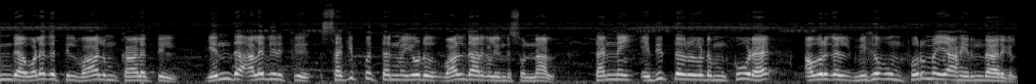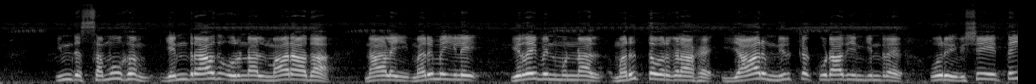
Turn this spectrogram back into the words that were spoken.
இந்த உலகத்தில் வாழும் காலத்தில் எந்த அளவிற்கு சகிப்புத்தன்மையோடு வாழ்ந்தார்கள் என்று சொன்னால் தன்னை எதிர்த்தவர்களிடம் கூட அவர்கள் மிகவும் பொறுமையாக இருந்தார்கள். இந்த சமூகம் என்றாவது ஒரு நாள் மாறாதா? நாளை மறுமையிலே இறைவன் முன்னால் மறுத்தவர்களாக யாரும் நிற்கக்கூடாது என்கின்ற ஒரு விஷயத்தை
